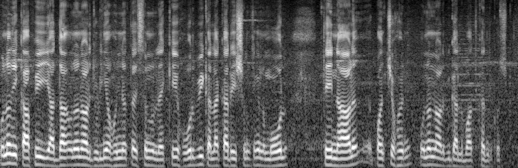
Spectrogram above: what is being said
ਉਹਨਾਂ ਦੀ ਕਾਫੀ ਯਾਦਾਂ ਉਹਨਾਂ ਨਾਲ ਜੁੜੀਆਂ ਹੋਈਆਂ ਤਾਂ ਇਸ ਨੂੰ ਲੈ ਕੇ ਹੋਰ ਵੀ ਕਲਾਕਾਰ ਰੇਸ਼ਮ ਸਿੰਘ ਅਨਮੋਲ ਤੇ ਨਾਲ ਪਹੁੰਚੇ ਹੋਏ ਨੇ ਉਹਨਾਂ ਨਾਲ ਵੀ ਗੱਲਬਾਤ ਕਰਨ ਦੀ ਕੋਸ਼ਿਸ਼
